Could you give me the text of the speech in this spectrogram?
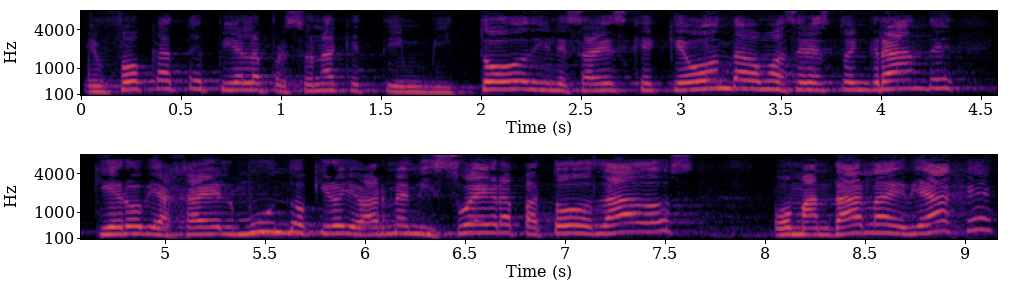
Enfócate, pide a la persona que te invitó, dile, ¿sabes qué? ¿Qué onda? Vamos a hacer esto en grande, quiero viajar el mundo, quiero llevarme a mi suegra para todos lados o mandarla de viaje.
